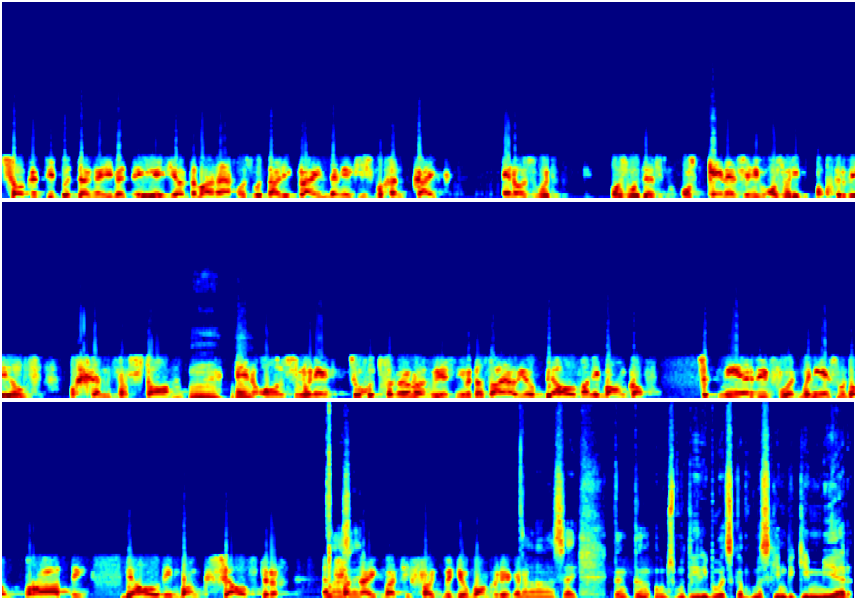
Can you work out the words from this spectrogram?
sulke tipe dinge, jy weet, jy's heeltemal reg. Ons moet nou die klein dingetjies begin kyk en ons moet ons moet dis ons kennis en ons moet die potterwiels begin verstaan mm, mm. en ons moenie so goed gelowig wees nie. Weet as daai ou jou bel van die bank af Sit neer die foon. Moenie eers met hom praat nie. Bel die bank self terug en Ah, vind uit wat die fout met jou bankrekening. Ja, sê. Ek dink ons moet hierdie boodskap miskien bietjie meer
